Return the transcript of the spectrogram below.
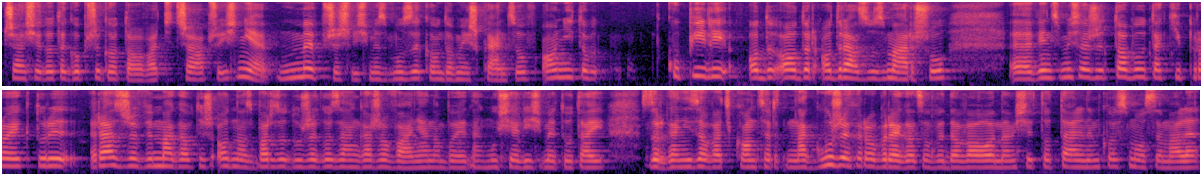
trzeba się do tego przygotować, trzeba przyjść. Nie, my przyszliśmy z muzyką do mieszkańców, oni to kupili od, od, od razu z marszu, e, więc myślę, że to był taki projekt, który raz, że wymagał też od nas bardzo dużego zaangażowania, no bo jednak musieliśmy tutaj zorganizować koncert na Górze Chrobrego, co wydawało nam się totalnym kosmosem, ale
